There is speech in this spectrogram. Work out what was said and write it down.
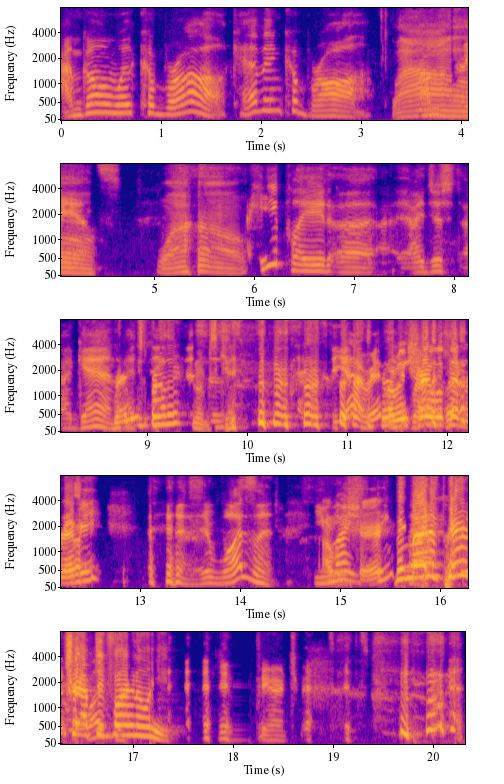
I'm going with Cabral, Kevin Cabral Wow. from France. Wow. He played. Uh, I I just again. Remy's brother? No, I'm just is- kidding. Yeah, Remy. Are we sure it wasn't Remy? it wasn't. You Are we sure? think They that, might have parent trapped it wasn't. finally. parent trapped it.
